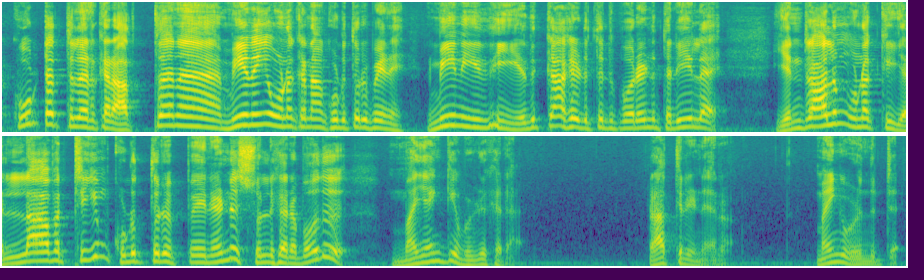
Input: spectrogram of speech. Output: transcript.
கூட்டத்தில் இருக்கிற அத்தனை மீனையும் உனக்கு நான் கொடுத்துருப்பேனே. மீன் இது நீ எதுக்காக எடுத்துகிட்டு போகிறேன்னு தெரியல. என்றாலும் உனக்கு எல்லாவற்றையும் கொடுத்துருப்பேனேன்னு சொல்கிற போது மயங்கி விழுகிறார். ராத்திரி நேரம். மயங்கி விழுந்துட்டேன்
